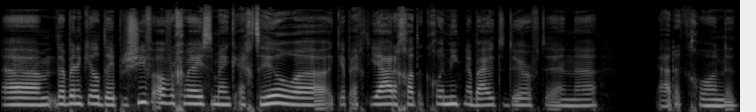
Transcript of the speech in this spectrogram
Ehm, daar ben ik heel depressief over geweest. Dan ben ik echt heel. eh, ik heb echt jaren gehad dat ik gewoon niet naar buiten durfde. En ja, dat ik gewoon.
